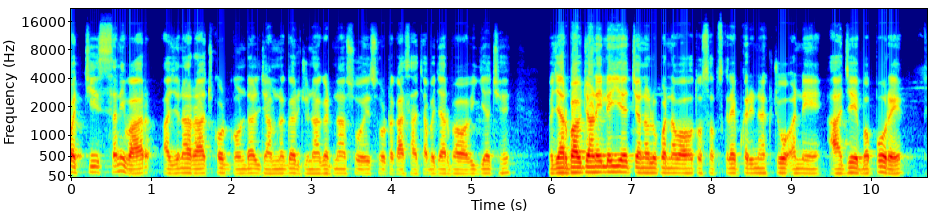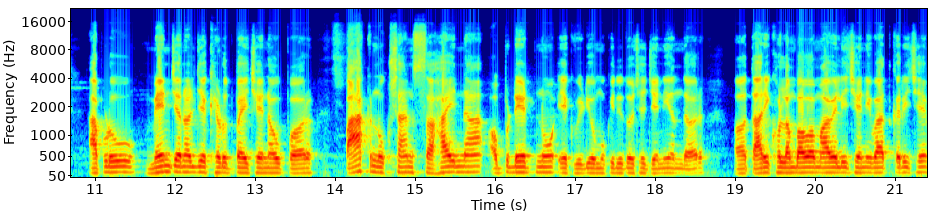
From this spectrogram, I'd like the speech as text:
પચીસ શનિવાર. આજના રાજકોટ, ગોંડલ, જામનગર, જુનાગઢના સો એ સો ટકા સાચા બજાર ભાવ આવી ગયા છે. બજાર ભાવ જાણી લઈએ ચેનલ ઉપર નવા હો તો સબસ્ક્રાઈબ કરી નાખજો અને આજે બપોરે આપણું મેઇન ચેનલ જે ખેડૂતભાઈ છે એના ઉપર પાક નુકસાન સહાયના અપડેટનો એક વીડિયો મૂકી દીધો છે. જેની અંદર તારીખો લંબાવવામાં આવેલી છે એની વાત કરી છે.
